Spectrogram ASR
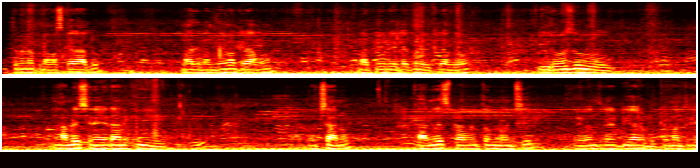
మిత్రులకు నమస్కారాలు. నాది నందేమ గ్రామం. నా పేరు ఎల్లకొండ విక్రంగం. ఈరోజు నామినేషన్ వేయడానికి వచ్చాను. కాంగ్రెస్ ప్రభుత్వం నుంచి రేవంత్ రెడ్డి గారు ముఖ్యమంత్రి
